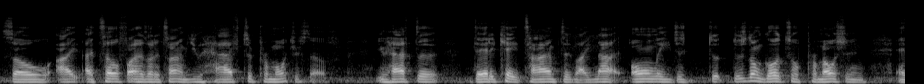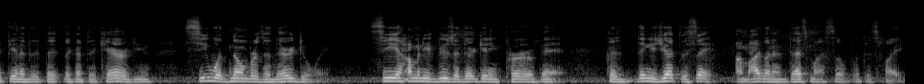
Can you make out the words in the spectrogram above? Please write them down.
So I, I tell fighters all the time, you have to promote yourself. You have to dedicate time to like not only just just don't go to a promotion at the end of the they're going to take care of you. See what numbers that they're doing. See how many views that they're getting per event. Because the thing is, you have to say, am I going to invest myself with this fight?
